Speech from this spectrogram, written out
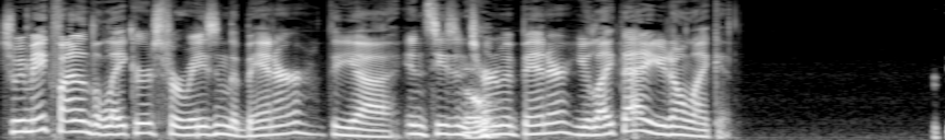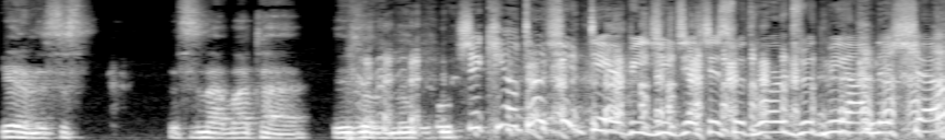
should we make fun of the Lakers for raising the banner, the uh, in-season No. tournament banner? You like that, or you don't like it? Again, this is this is not my time. These are the new rules. Shaquille, don't you dare be judicious with words with me on this show.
